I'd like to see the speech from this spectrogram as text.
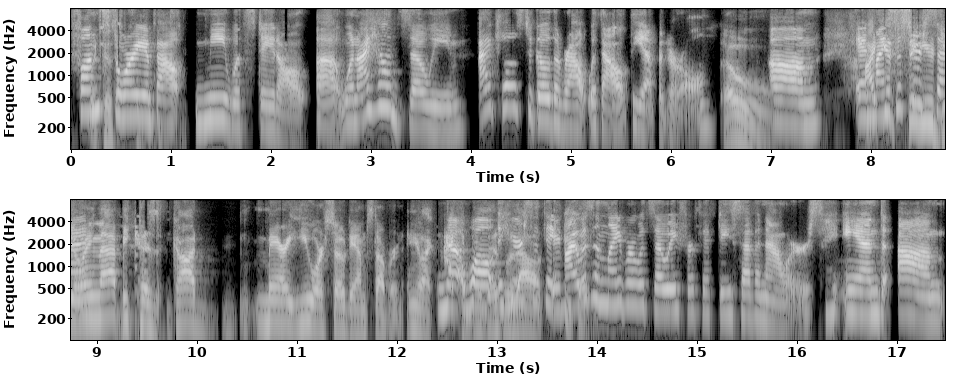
Fun Which story about me with Stadol. Uh, when I had Zoe, I chose to go the route without the epidural. oh, Um, and I my could sister see you said, doing that because God, Mary, you are so damn stubborn, and you're like, No, well, here's the thing. I was in labor with Zoe for 57 hours. And um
